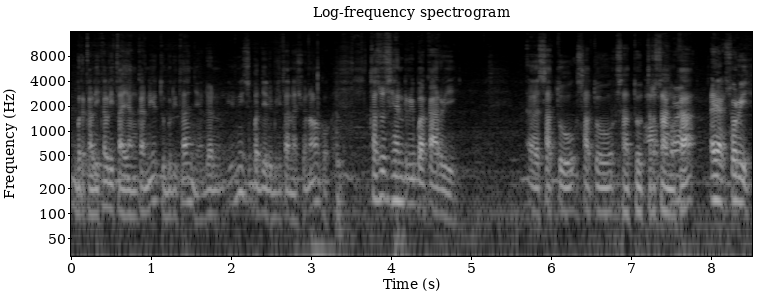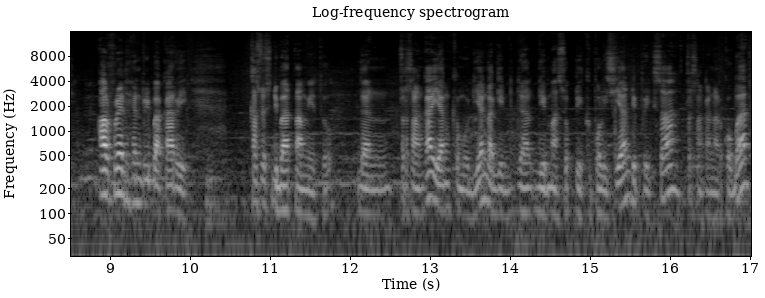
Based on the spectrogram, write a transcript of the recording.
berkali-kali tayangkan itu beritanya dan ini sempat jadi berita nasional kok. Kasus Henry Bakari, Eh, satu satu satu tersangka, eh sorry, Alfred Henry Bakari, kasus di Batam itu. Dan tersangka yang kemudian lagi dimasuk di kepolisian diperiksa tersangka narkoba.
